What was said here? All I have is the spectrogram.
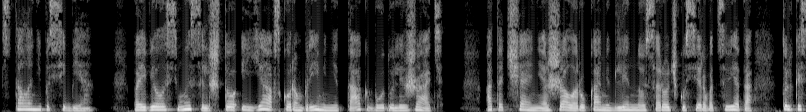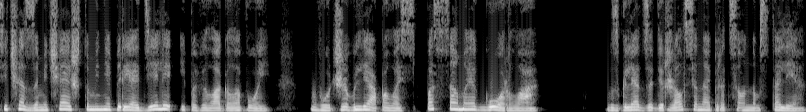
Стало не по себе. Появилась мысль, что и я в скором времени так буду лежать. От отчаяния сжала руками длинную сорочку серого цвета, только сейчас замечая, что меня переодели и повела головой. Вот же вляпалась, по самое горло. Взгляд задержался на операционном столе.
